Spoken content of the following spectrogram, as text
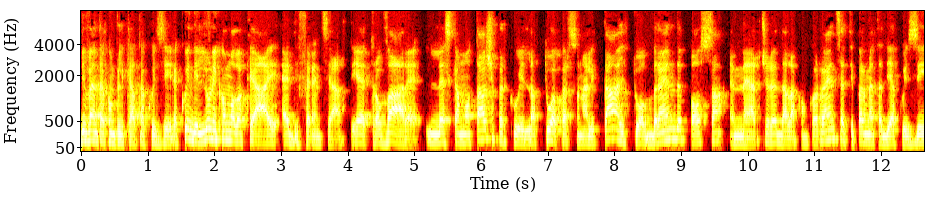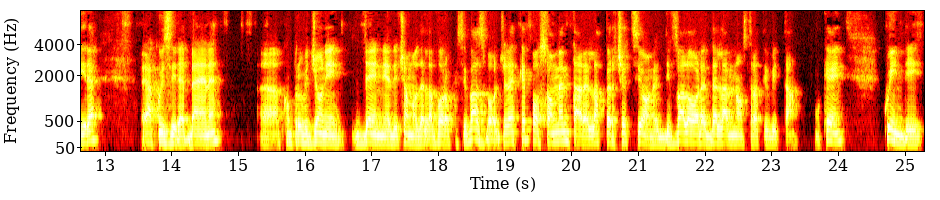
diventa complicato acquisire. Quindi l'unico modo che hai è differenziarti, è trovare l'escamotage per cui la tua personalità, il tuo brand possa emergere dalla concorrenza e ti permetta di acquisire e acquisire bene, eh, con provvigioni degne diciamo, del lavoro che si va a svolgere, che possa aumentare la percezione di valore della nostra attività. Ok? Quindi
